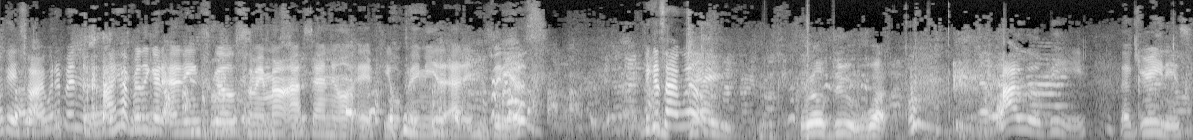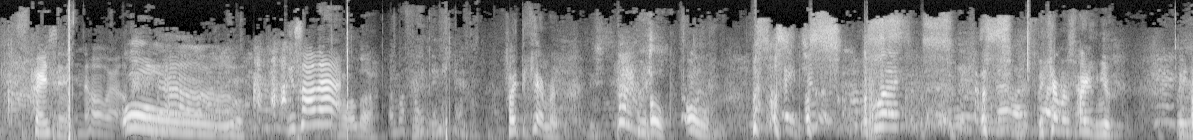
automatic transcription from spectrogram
okay, so I would have been. I have really good editing skills, so maybe I'll ask Daniel if he will pay me to edit his videos. Because I will. Will do what? I will be the greatest person in the whole world. Oh! You saw that? Hold on. Fight the camera. Oh, oh. What? The camera's fighting you. Chill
